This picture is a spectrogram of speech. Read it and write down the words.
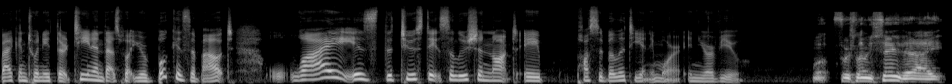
back in 2013, and that's what your book is about. Why is the two state solution not a possibility anymore, in your view? Well, first, let me say that I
